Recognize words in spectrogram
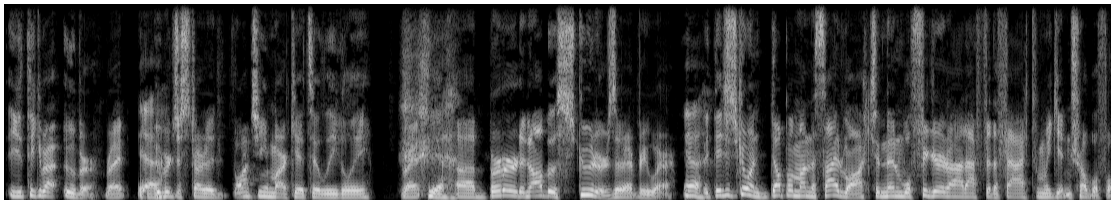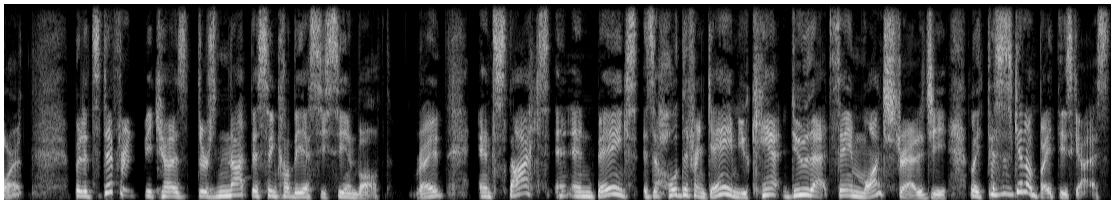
you think about Uber, right? Yeah. Uber just started launching markets illegally right? Yeah. Uh, Bird and all those scooters are everywhere. Yeah. Like they just go and dump them on the sidewalks and then we'll figure it out after the fact when we get in trouble for it. But it's different because there's not this thing called the SEC involved. Right. And stocks and, and banks is a whole different game. You can't do that same launch strategy. Like this is going to bite these guys.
